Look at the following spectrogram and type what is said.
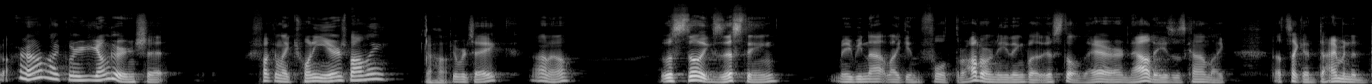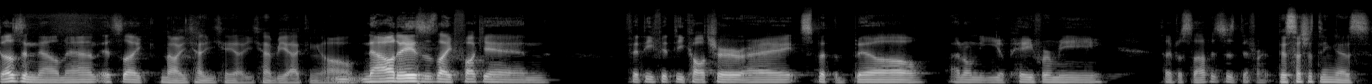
I don't know, like when you're younger and shit. Fucking like twenty years probably. Uh huh. give or take. I don't know. It was still existing, maybe not like in full throttle or anything, but it's still there. Nowadays, it's kind of like that's like a dime a dozen now, man. It's like No, you can't. You can't. yeah, You can't be acting all. nowadays it's like fucking 50-50 culture, right? Split the bill. I don't need you to pay for me, type of stuff. It's just different. There's such a thing as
